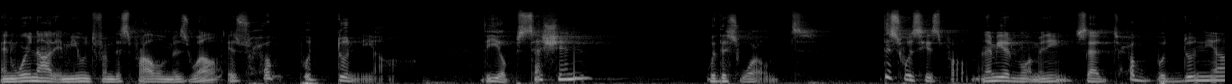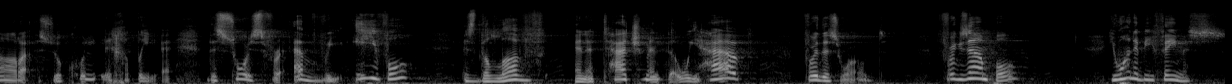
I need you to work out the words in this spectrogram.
and we're not immune from this problem as well, is hubb dunya, the obsession with this world. This was his problem. And Amir al-Mu'mineen said, حُبُّ الدُّنْيَا رَأْسُ كُلِّ خَطِيئة The source for every evil is the love and attachment that we have for this world. For example, you want to be famous.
